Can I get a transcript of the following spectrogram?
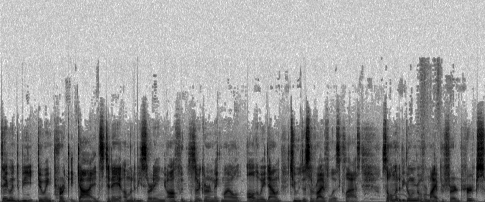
Today we're going to be doing perk guides. Today I'm going to be starting off with Berserker and make my all, all the way down to the Survivalist class. So I'm going to be going over my preferred perks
